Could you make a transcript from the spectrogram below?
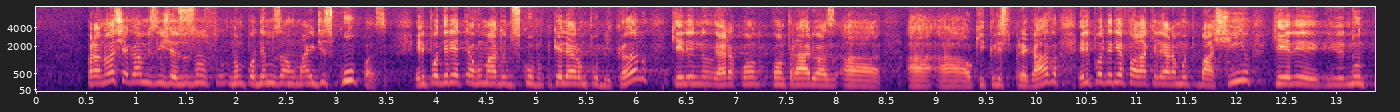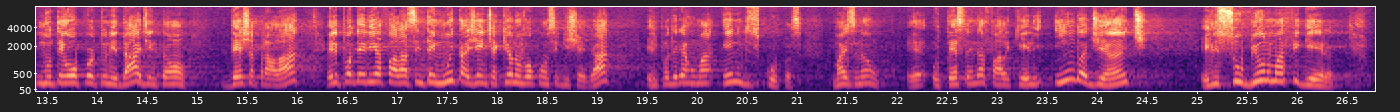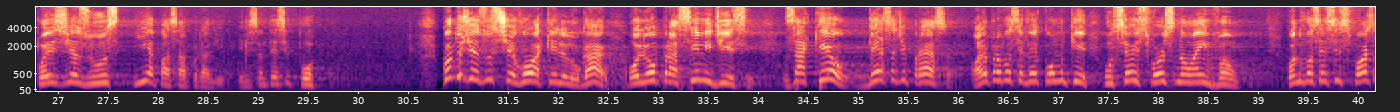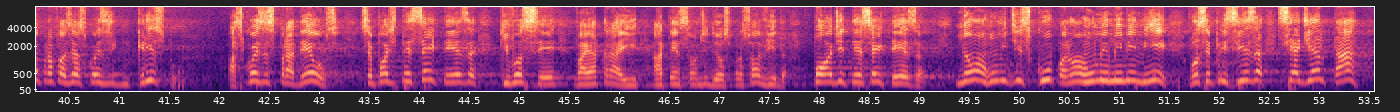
Para nós chegarmos em Jesus, nós não podemos arrumar desculpas. Ele poderia ter arrumado desculpa porque ele era um publicano, que ele não era contrário a, a, a, ao que Cristo pregava. Ele poderia falar que ele era muito baixinho, que ele não, não tem oportunidade, então deixa para lá. Ele poderia falar assim: tem muita gente aqui, eu não vou conseguir chegar. Ele poderia arrumar N desculpas, mas não. É, o texto ainda fala que ele indo adiante, ele subiu numa figueira, pois Jesus ia passar por ali. Ele se antecipou. Quando Jesus chegou àquele lugar, olhou para cima e disse: Zaqueu, desça depressa. Olha para você ver como que o seu esforço não é em vão. Quando você se esforça para fazer as coisas em Cristo, as coisas para Deus, você pode ter certeza que você vai atrair a atenção de Deus para sua vida. Pode ter certeza. Não arrume desculpa, não arrume mimimi. Você precisa se adiantar.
